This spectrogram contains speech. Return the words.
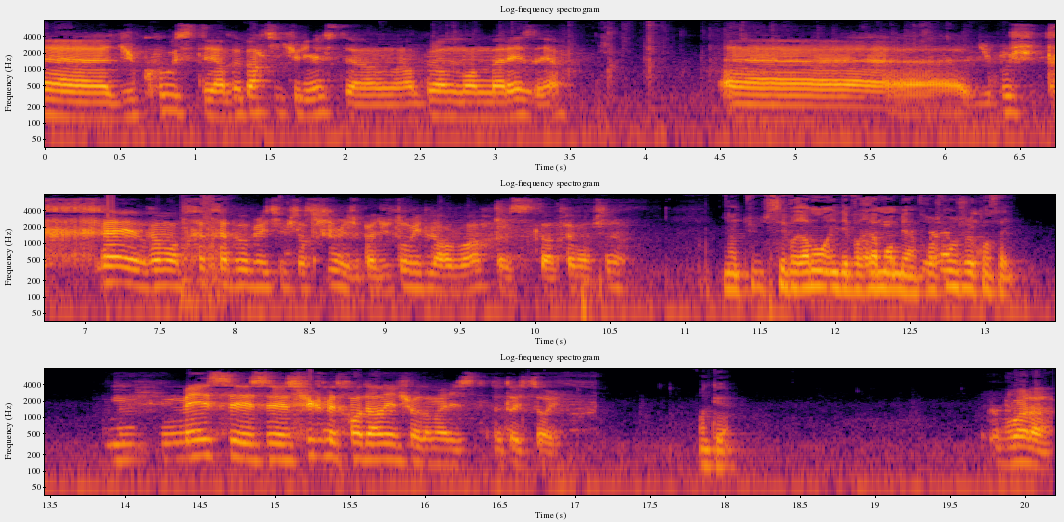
Euh, du coup, c'était un peu particulier, c'était un, un peu un moment de malaise d'ailleurs. Euh, du coup, je suis très, vraiment très très peu objectif sur ce film, et j'ai pas du tout envie de le revoir, même si c'était un très bon film. Non, tu- c'est vraiment, il est vraiment bien. Franchement, je le conseille. Mais c'est c'est celui que je mettrai en dernier, tu vois, dans ma liste de Toy Story. Ok. Voilà,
